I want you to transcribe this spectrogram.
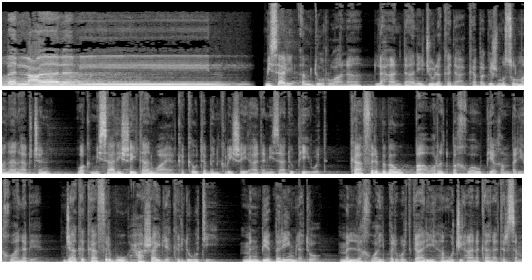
رب العالمین. میسالی ئەم دوو ڕوانە لە هاندانی جولەکەدا کە بە گژ موسوڵمانانا بچن وەک میسالی شەیتان وایە کە کەوتە بن کڵیشەی ئادەمیزاد و پێی وت کافر ببە و باوەڕت بە خوا و پێغەمبەری خوا نەبێ جا کە کافر بوو حاشای لێ کرد و وتی من بێ بەریم لە تۆ من لە خوای پەروردگاری هەموو جیهانەکان ئەترسم.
